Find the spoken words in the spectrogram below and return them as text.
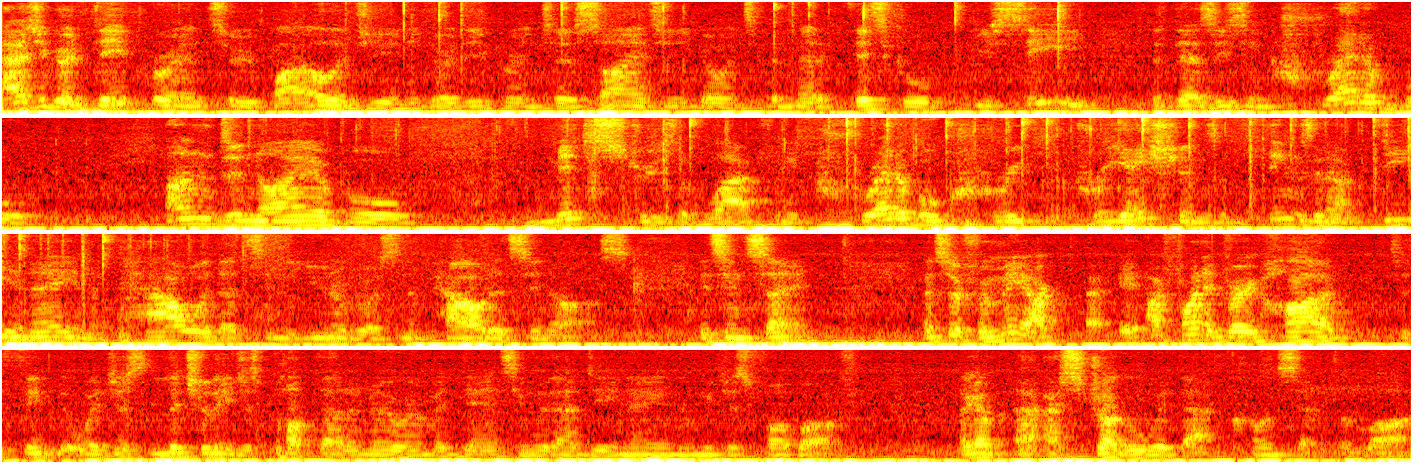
as you go deeper into biology and you go deeper into science and you go into the metaphysical, you see that there's these incredible, undeniable mysteries of life and incredible cre- creations and things in our DNA and power that's in the universe and the power that's in us. It's insane. And so for me, I, I, find it very hard to think that we're just literally just popped out of nowhere and we're dancing with our DNA and then we just fob off. Like I'm, I I struggle with that concept a lot.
